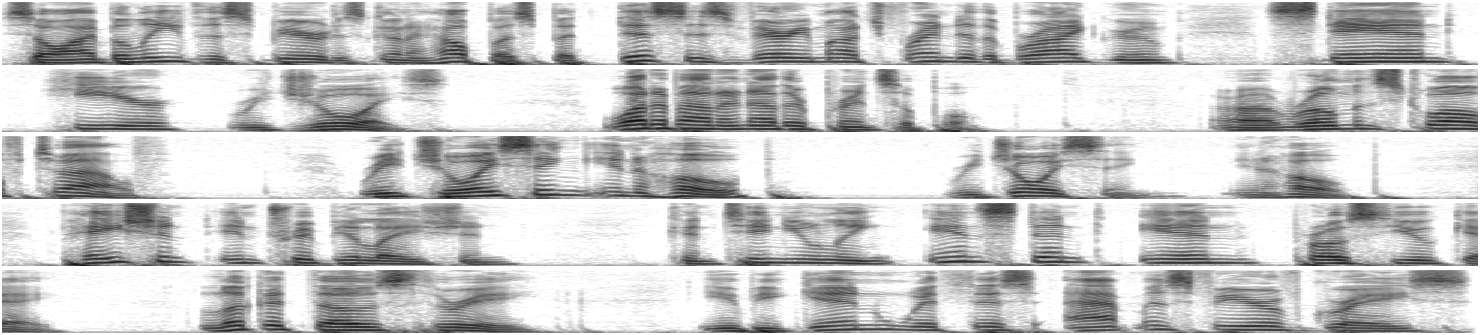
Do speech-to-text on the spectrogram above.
So I believe the Spirit is going to help us. But this is very much, friend of the bridegroom, stand here, rejoice. What about another principle? Uh, Romans 12 12. Rejoicing in hope, rejoicing in hope, patient in tribulation, continuing instant in proseuche. Look at those three. You begin with this atmosphere of grace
